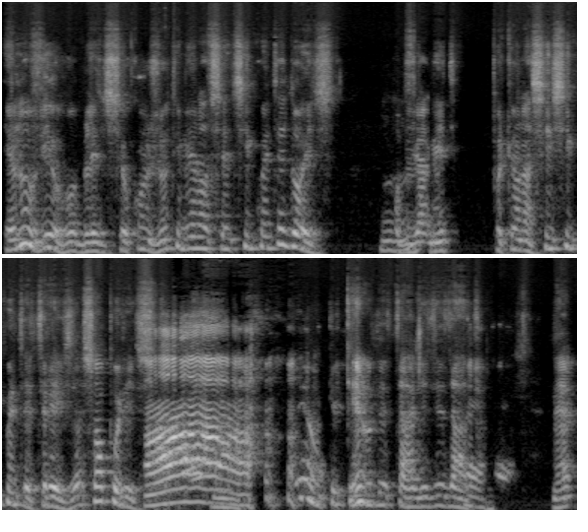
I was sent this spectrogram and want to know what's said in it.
eu não vi o Roblet de seu conjunto em 1952. Uhum. Obviamente, porque eu nasci em 53, é só por isso. Ah! É um pequeno detalhe de data. É. Né?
